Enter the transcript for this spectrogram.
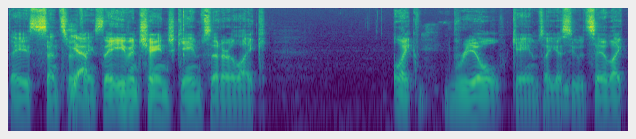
They censor Yeah. things. They even change games that are like like real games, I guess you would say. Like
